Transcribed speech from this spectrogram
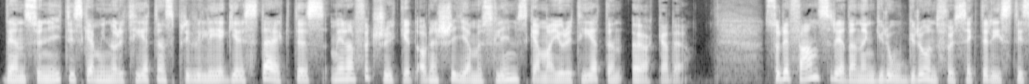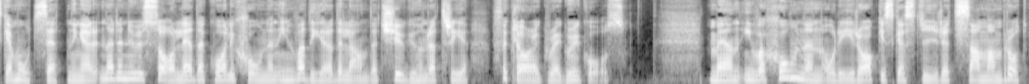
Den sunnitiska minoritetens privilegier stärktes medan förtrycket av den shia-muslimska majoriteten ökade. Så det fanns redan en grogrund för sekteristiska motsättningar när den USA-ledda koalitionen invaderade landet 2003, förklarar Gregory Gauss. Men invasionen och det irakiska styrets sammanbrott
